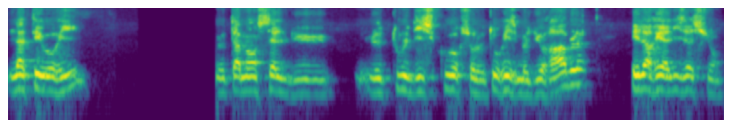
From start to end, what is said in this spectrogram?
la théorie, notamment celle du tout le discours sur le tourisme durable et la réalisation.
